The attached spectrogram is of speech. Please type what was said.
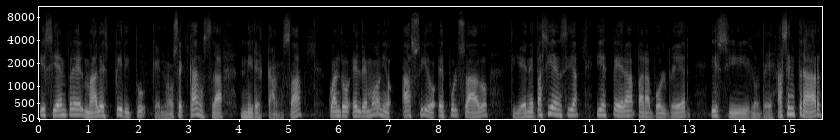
y siempre el mal espíritu que no se cansa ni descansa, cuando el demonio ha sido expulsado, tiene paciencia y espera para volver y si lo dejas entrar,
